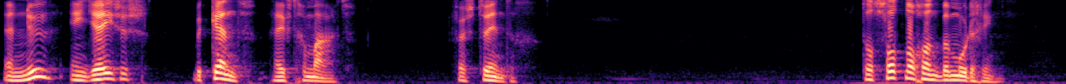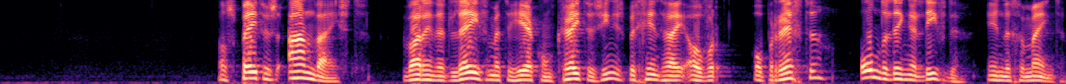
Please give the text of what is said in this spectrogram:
en nu in Jezus bekend heeft gemaakt. Vers 20. Tot slot nog een bemoediging. Als Petrus aanwijst waarin het leven met de Heer concreet te zien is, begint hij over oprechte, onderlinge liefde in de gemeente.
